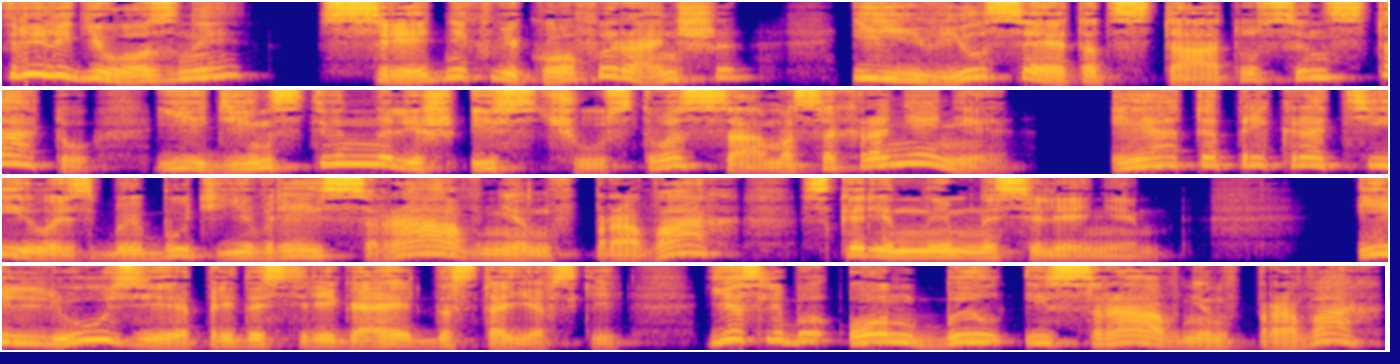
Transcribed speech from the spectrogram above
религиозные, с средних веков и раньше, и явился этот статус инстату, единственно лишь из чувства самосохранения. И это прекратилось бы, будь еврей сравнен в правах с коренным населением. Иллюзия, предостерегает Достоевский. Если бы он был и сравнен в правах,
